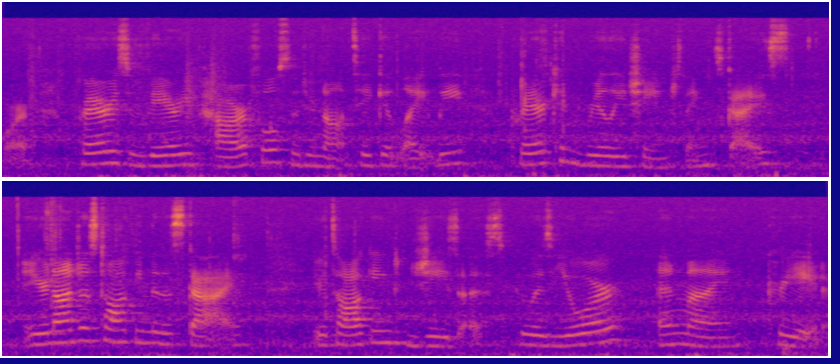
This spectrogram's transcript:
for. Prayer is very powerful, so do not take it lightly. Prayer can really change things, guys. You're not just talking to the sky, you're talking to Jesus, who is your and mine creator.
